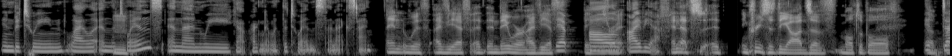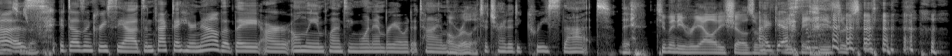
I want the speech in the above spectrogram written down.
in between Lila and the mm. twins, and then we got pregnant with the twins the next time. And with IVF, and they were IVF yep, babies, all right? IVF, and yep. that's it increases the odds of multiple It of pregnancies, does. right? It does increase the odds. In fact, I hear now that they are only implanting one embryo at a time Oh, really? to try to decrease that. Too many reality shows with I guess. babies or something.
